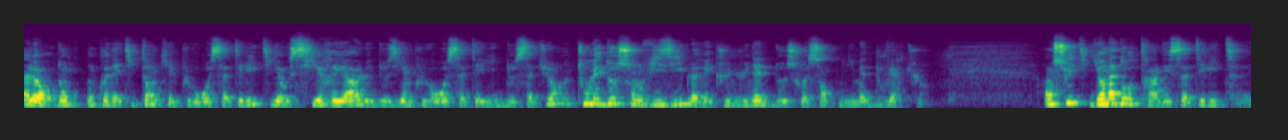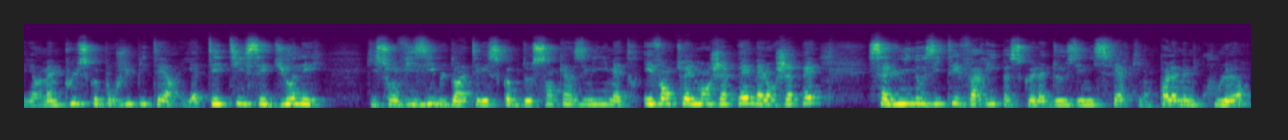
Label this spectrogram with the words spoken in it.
Alors, donc, on connaît Titan qui est le plus gros satellite. Il y a aussi Rhea, le deuxième plus gros satellite de Saturne. Tous les deux sont visibles avec une lunette de 60 mm d'ouverture. Ensuite, il y en a d'autres, hein, des satellites. Il y en a même plus que pour Jupiter. Il y a Tétis et Dionée qui sont visibles dans un télescope de 115 mm. Éventuellement Japet, mais alors Japet, sa luminosité varie parce qu'elle a deux hémisphères qui n'ont pas la même couleur,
